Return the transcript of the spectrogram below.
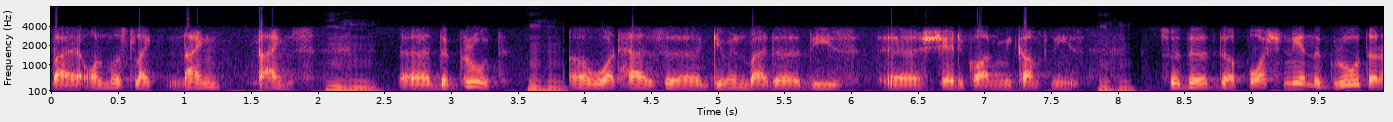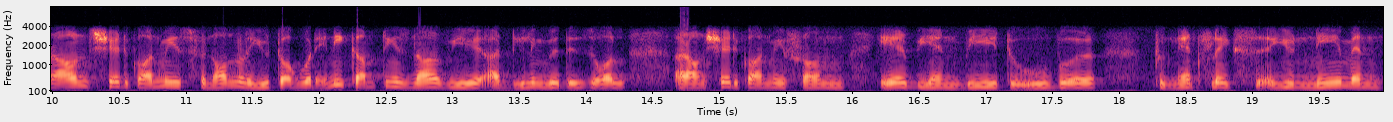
by almost like 9 times mm-hmm. uh, the growth mm-hmm. uh, what has uh, given by the these uh, shared economy companies. Mm-hmm. So the the opportunity and the growth around shared economy is phenomenal. You talk about any companies now we are dealing with is all around shared economy from Airbnb to Uber to Netflix, uh, you name, and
